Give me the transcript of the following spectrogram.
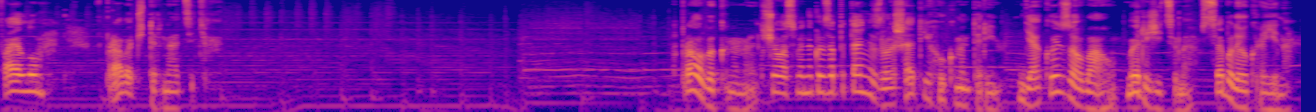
файлу вправо 14. Вправо виконано. Якщо у вас виникли запитання, залишайте їх у коментарі. Дякую за увагу. Бережіть себе. Все буде Україна!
